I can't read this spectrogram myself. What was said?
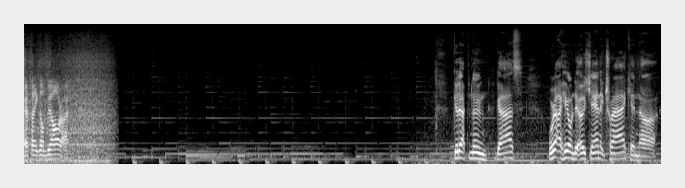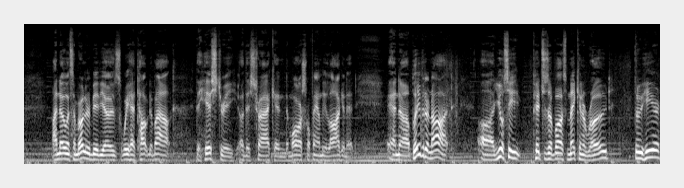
everything's gonna be all right. Good afternoon, guys. We're out here on the Oceanic track, and uh, I know in some earlier videos we had talked about the history of this track and the Marshall family logging it. And uh, believe it or not, uh, you'll see pictures of us making a road through here.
